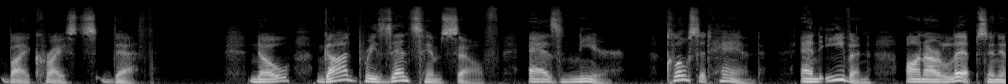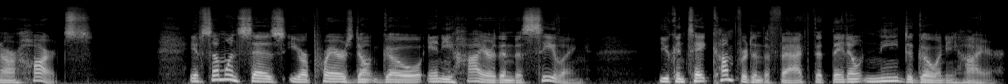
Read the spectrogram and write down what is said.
by Christ's death. No, God presents Himself as near, close at hand, and even on our lips and in our hearts. If someone says your prayers don't go any higher than the ceiling, you can take comfort in the fact that they don't need to go any higher,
